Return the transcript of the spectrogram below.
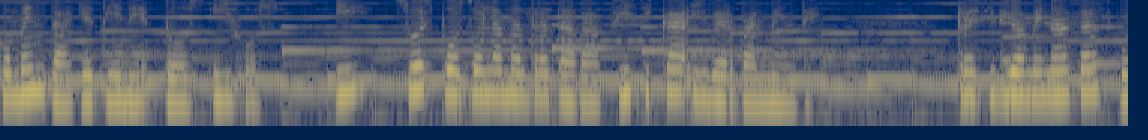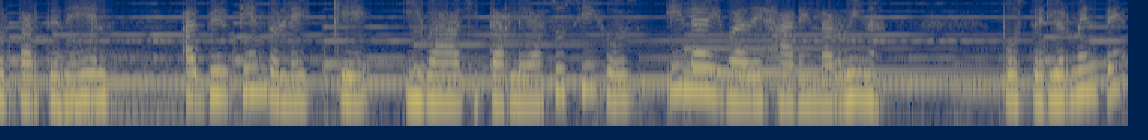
Comenta que tiene dos hijos y su esposo la maltrataba física y verbalmente. Recibió amenazas por parte de él, advirtiéndole que iba a quitarle a sus hijos y la iba a dejar en la ruina. Posteriormente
